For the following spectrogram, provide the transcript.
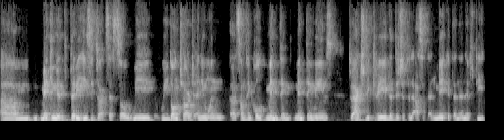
um, making it very easy to access. So we we don't charge anyone uh, something called minting. Minting means to actually create a digital asset and make it an NFT.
